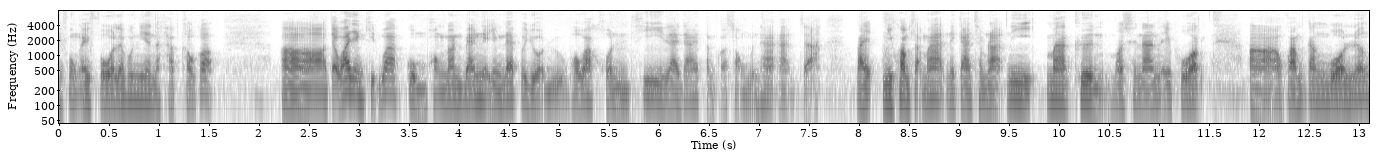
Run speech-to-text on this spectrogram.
iPhone iPhone อะไรพวกนี้นะครับเขาก็ แต่ว่ายังคิดว่ากลุ่มของนอนแบงค์เนี่ยยังได้ประโยชน์อยู่ เพราะว่าคนที่รายได้ต่ำกว่า 25,000อาจจะไปมีความสามารถในการชำระหนี้มากขึ้น เพราะฉะนั้นไอ้พวกความกังวลเรื่อง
